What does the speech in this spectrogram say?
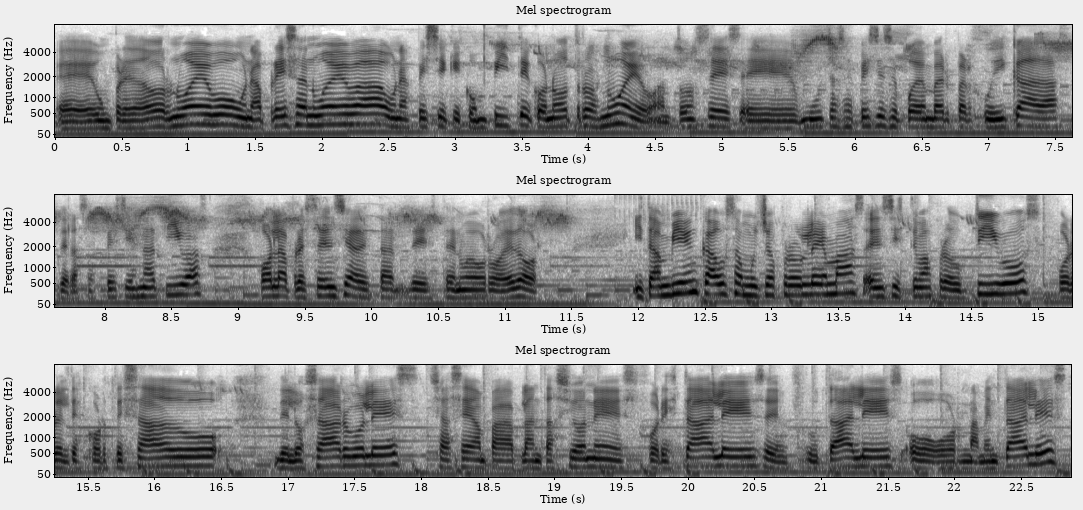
eh, un predador nuevo, una presa nueva, una especie que compite con otros nuevos. Entonces, eh, muchas especies se pueden ver perjudicadas de las especies nativas por la presencia de este nuevo roedor y también causa muchos problemas en sistemas productivos por el descortezado de los árboles, ya sean para plantaciones forestales, frutales o ornamentales,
